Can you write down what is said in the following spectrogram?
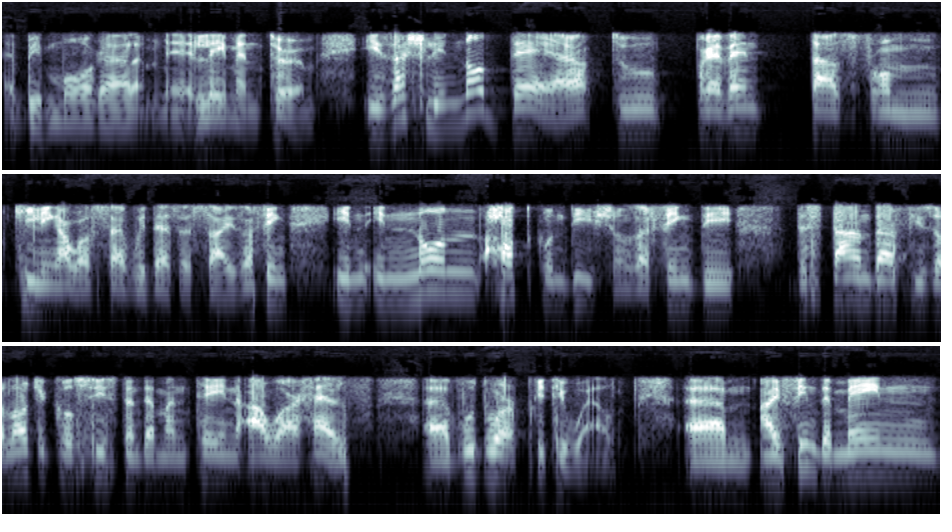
a bit more uh, layman term, is actually not there to prevent us from killing ourselves with exercise. I think in, in non-hot conditions, I think the the standard physiological system that maintain our health uh, would work pretty well. Um, I think the main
